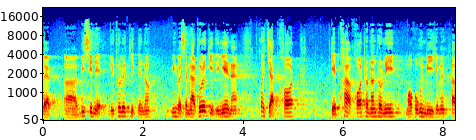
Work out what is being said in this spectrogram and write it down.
แบบ business หรือธุรกิจเนี่ยเนาะวิปัสนาธุรกิจอย่างเงี้ยนะก็จัดคอร์สเก็บค่าคอร์สเท่านั้นเท่านี้หมอคงไม่มีใช่ไหมค่า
